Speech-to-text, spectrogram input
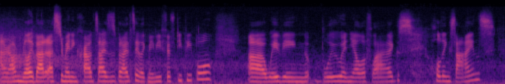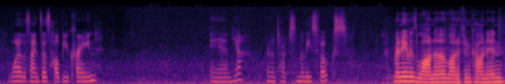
I don't know, I'm really bad at estimating crowd sizes, but I'd say like maybe 50 people uh, waving blue and yellow flags, holding signs. One of the signs says Help Ukraine. And yeah, we're going to talk to some of these folks. My name is Lana, Lana Finkanen.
